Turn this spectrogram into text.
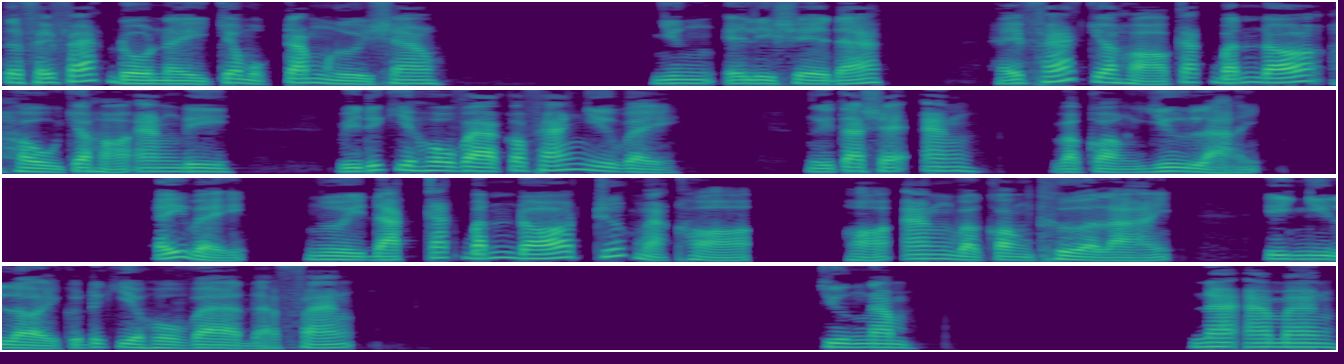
tôi phải phát đồ này cho một trăm người sao? Nhưng Elise đáp, hãy phát cho họ các bánh đó hầu cho họ ăn đi, vì Đức Giê-hô-va có phán như vậy, người ta sẽ ăn và còn dư lại. Ấy vậy, người đặt các bánh đó trước mặt họ, họ ăn và còn thừa lại, y như lời của Đức Giê-hô-va đã phán. Chương 5 Naaman,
